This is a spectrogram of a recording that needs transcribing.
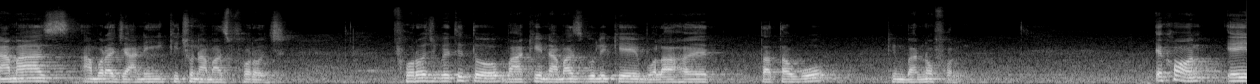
নামাজ আমরা জানি কিছু নামাজ ফরজ ফরজ ব্যতীত বাকি নামাজগুলিকে বলা হয় তাতাও কিংবা নফল এখন এই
